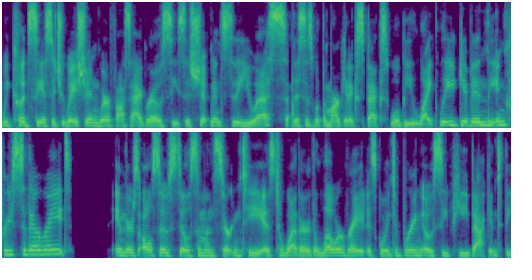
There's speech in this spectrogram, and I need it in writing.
we could see a situation where PhosAgro ceases shipments to the US. This is what the market expects will be likely given the increase to their rate. And there's also still some uncertainty as to whether the lower rate is going to bring OCP back into the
